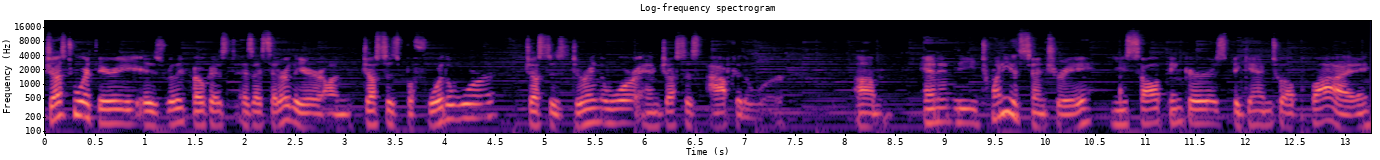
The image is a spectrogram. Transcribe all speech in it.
just war theory is really focused, as I said earlier, on justice before the war, justice during the war, and justice after the war. Um, and in the 20th century, you saw thinkers begin to apply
